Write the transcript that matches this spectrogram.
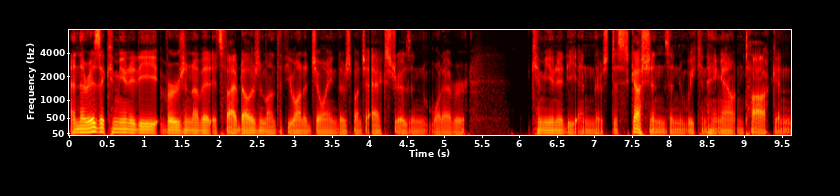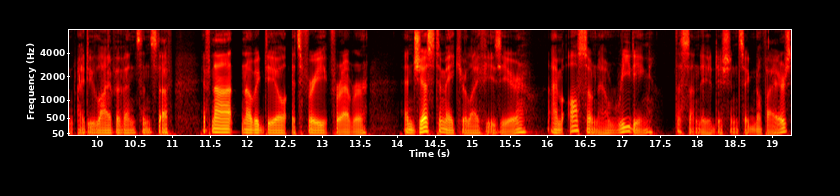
And there is a community version of it. It's $5 a month if you want to join. There's a bunch of extras and whatever community and there's discussions and we can hang out and talk and I do live events and stuff. If not, no big deal. It's free forever. And just to make your life easier, I'm also now reading the Sunday edition Signal Fires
